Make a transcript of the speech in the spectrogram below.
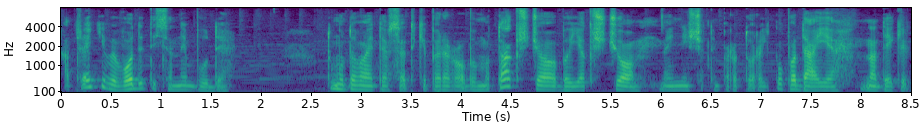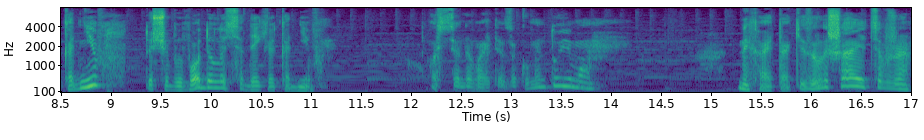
а третій виводитися не буде. Тому давайте все-таки переробимо так, щоб якщо найнижча температура попадає на декілька днів, то щоб виводилося декілька днів. Ось це давайте закоментуємо. Нехай так і залишається вже,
